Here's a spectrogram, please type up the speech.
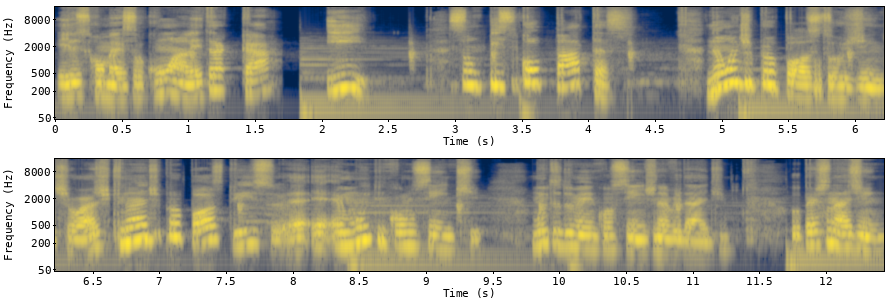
eles começam com a letra K e são psicopatas. Não é de propósito, gente. Eu acho que não é de propósito isso. É, é, é, muito inconsciente. Muito do meu inconsciente, na verdade. O personagem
